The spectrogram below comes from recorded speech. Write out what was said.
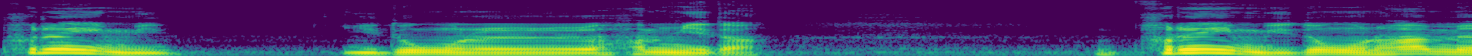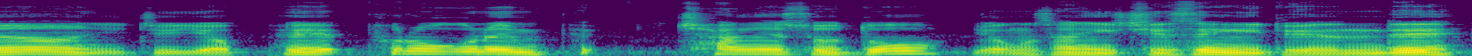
프레임 이동을 합니다. 프레임 이동을 하면 이제 옆에 프로그램 창에서도 영상이 재생이 되는데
